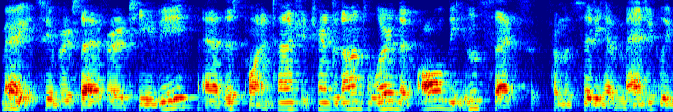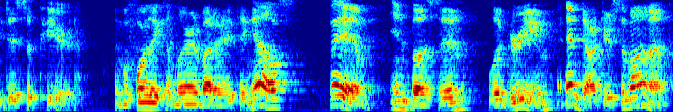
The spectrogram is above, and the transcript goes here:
Mary gets super excited for her TV, and at this point in time, she turns it on to learn that all the insects from the city have magically disappeared. And before they can learn about anything else, bam, in busts in and Dr. Sivana,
